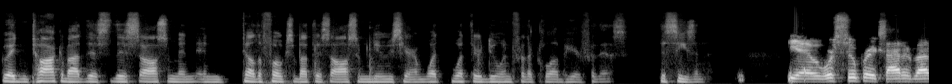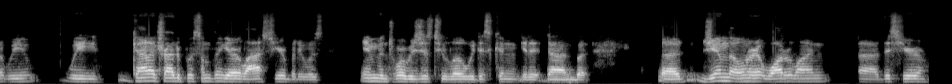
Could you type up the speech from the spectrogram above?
go ahead and talk about this this awesome and, and tell the folks about this awesome news here and what what they're doing for the club here for this this season. Yeah, we're super excited about it. We we kind of tried to put something together last year, but it was inventory was just too low. We just couldn't get it done. But uh, Jim, the owner at Waterline, uh, this year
